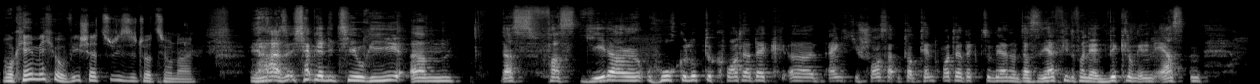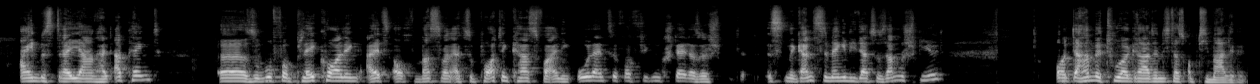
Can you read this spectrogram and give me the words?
Okay, Micho, wie schätzt du die Situation ein? Ja, also ich habe ja die Theorie, ähm, dass fast jeder hochgelobte Quarterback äh, eigentlich die Chance hat, ein Top 10 Quarterback zu werden und dass sehr viele von der Entwicklung in den ersten ein bis drei Jahren halt abhängt. Äh, sowohl vom Playcalling als auch was man als Supporting Cast vor allen Dingen O-Line zur Verfügung stellt. Also ist eine ganze Menge, die da zusammenspielt. Und da haben wir Tour gerade nicht das Optimale ge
